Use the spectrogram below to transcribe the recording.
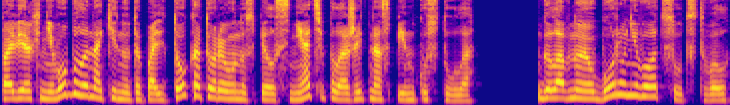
Поверх него было накинуто пальто, которое он успел снять и положить на спинку стула. Головной убор у него отсутствовал.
